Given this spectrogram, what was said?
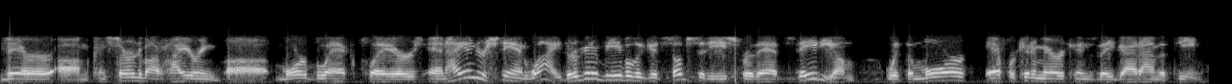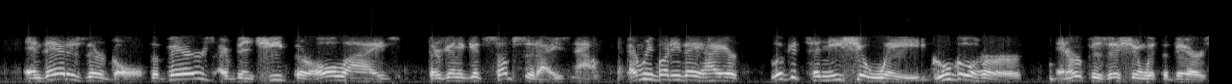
they're um, concerned about hiring uh, more black players, and I understand why. They're going to be able to get subsidies for that stadium with the more African Americans they got on the team. And that is their goal. The Bears have been cheap their whole lives. They're going to get subsidized now. Everybody they hire, look at Tanisha Wade, Google her and her position with the Bears.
